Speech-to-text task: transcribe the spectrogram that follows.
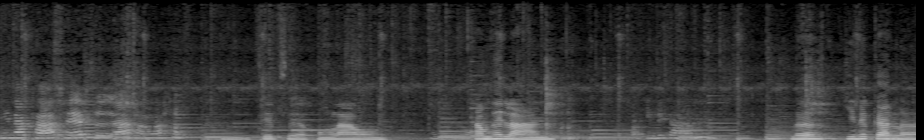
นี่นะคะเชฟเสือทางเราอืม เทปเสือของเราทำให้หลานมากินด้วยกันเหรอกินด้วยกันเหรอ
